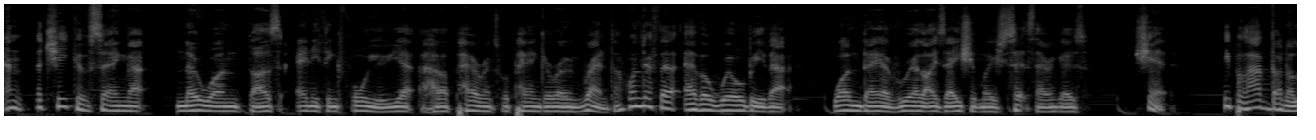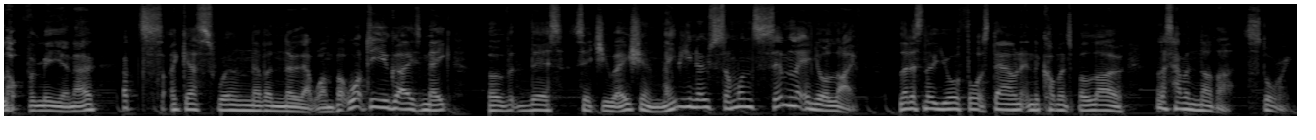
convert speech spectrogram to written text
And the cheek of saying that no one does anything for you, yet her parents were paying her own rent. I wonder if there ever will be that one day of realization where she sits there and goes, shit, people have done a lot for me, you know? But I guess we'll never know that one. But what do you guys make of this situation? Maybe you know someone similar in your life. Let us know your thoughts down in the comments below. Let's have another story.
